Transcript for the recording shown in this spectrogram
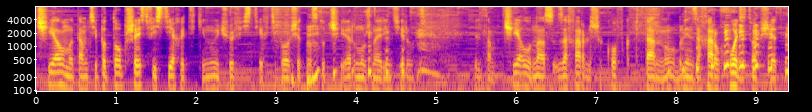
Чел, мы там, типа, топ-6 фистеха, такие, ну и чё фистех, типа, вообще-то нас тут ЧР нужно ориентироваться. Или там, чел, у нас Захар Лешаков, капитан, ну, блин, Захар уходит вообще-то.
